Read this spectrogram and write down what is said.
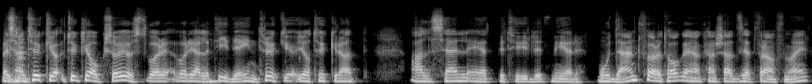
Men sen tycker jag, tycker jag också just vad det, vad det gäller tidiga intryck, jag, jag tycker att Ahlsell är ett betydligt mer modernt företag än jag kanske hade sett framför mig.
